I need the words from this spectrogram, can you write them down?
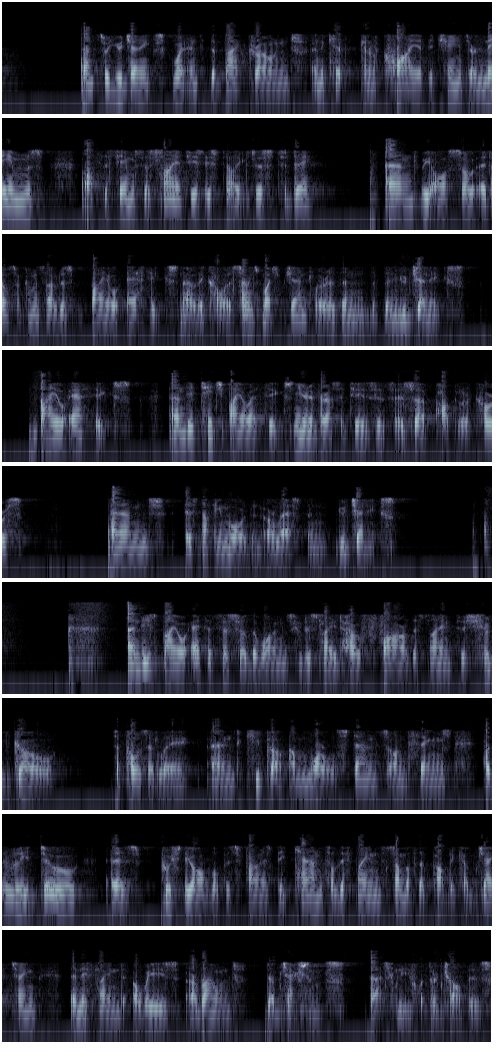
And so eugenics went into the background and kept kind of quiet. They changed their names of the same societies. They still exist today. And we also, it also comes out as bioethics now, they call it. sounds much gentler than, than eugenics. Bioethics. And they teach bioethics in universities. It's, it's a popular course. And it's nothing more than, or less than eugenics. And these bioethicists are the ones who decide how far the scientists should go supposedly, and keep a, a moral stance on things. What they really do is push the envelope as far as they can till they find some of the public objecting, then they find a ways around the objections. That's really what their job is.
